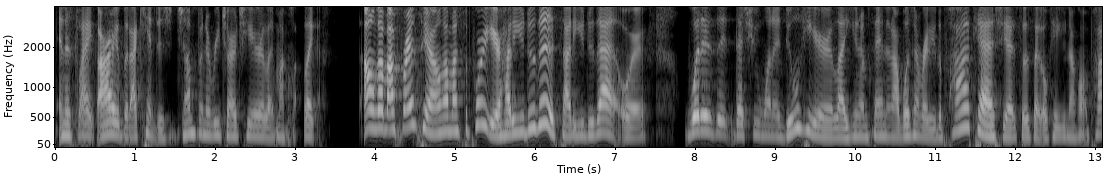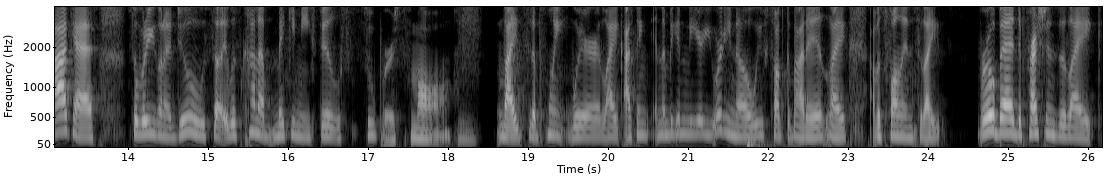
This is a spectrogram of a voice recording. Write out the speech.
and it's like, all right, but I can't just jump in a recharge here. Like my like I don't got my friends here. I don't got my support here. How do you do this? How do you do that? Or what is it that you want to do here? Like, you know what I'm saying? And I wasn't ready to podcast yet. So it's like, okay, you're not going to podcast. So what are you going to do? So it was kind of making me feel super small. Mm. Like to the point where, like, I think in the beginning of the year, you already know, we've talked about it. Like, I was falling into like real bad depressions of like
